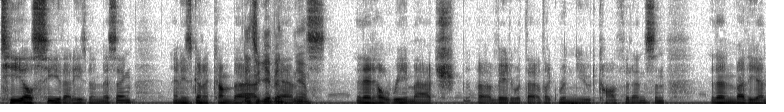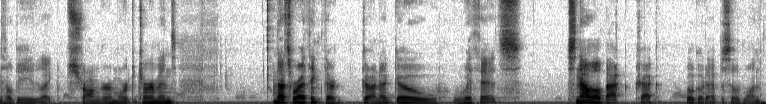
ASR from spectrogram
TLC that he's been missing, and he's gonna come back. That's a given, And, yeah. and then he'll rematch uh, Vader with that like renewed confidence, and, and then by the end he'll be like stronger and more determined. That's where I think they're gonna go with it. So now I'll backtrack. We'll go to episode one,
